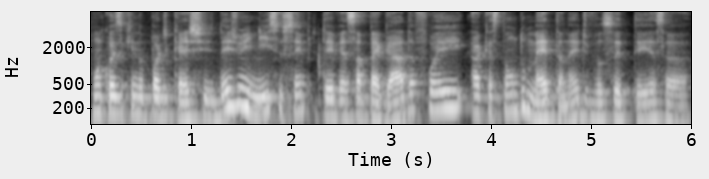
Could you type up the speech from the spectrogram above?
Uma coisa que no podcast, desde o início, sempre teve essa pegada foi a questão do meta, né? De você ter essa,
